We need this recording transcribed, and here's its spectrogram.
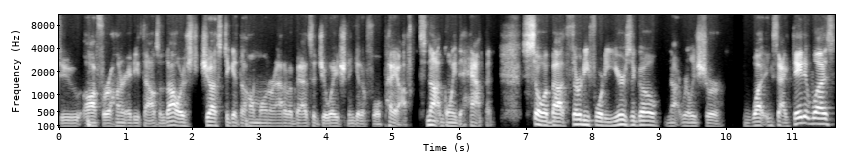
to offer $180,000 just to get the homeowner out of a bad situation and get a full payoff? It's not going to happen. So about 30 40 years ago not really sure what exact date it was,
